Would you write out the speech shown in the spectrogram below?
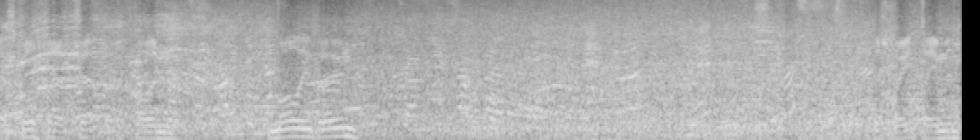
Let's go for a trip on Molly Brown. Just right timing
